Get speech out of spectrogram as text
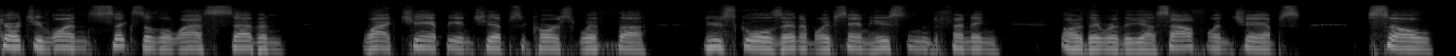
Coach, you've won six of the last seven WAC championships, of course, with uh, new schools in. I believe Sam Houston defending, or they were the uh, Southland champs. So,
